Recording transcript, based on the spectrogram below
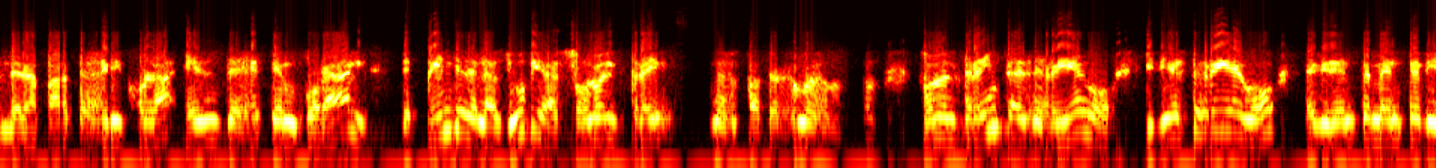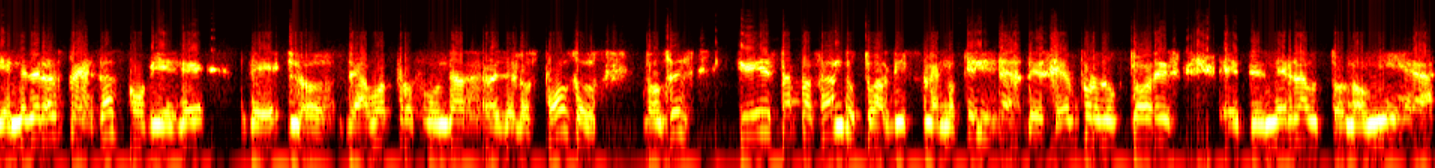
de la parte agrícola, es de temporal, depende de las lluvias, solo el 30 solo el 30 es de riego y de este riego evidentemente viene de las presas o viene de los de agua profunda a través de los pozos. Entonces, ¿qué está pasando? Tú has visto la noticia de ser productores, eh, tener la autonomía,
